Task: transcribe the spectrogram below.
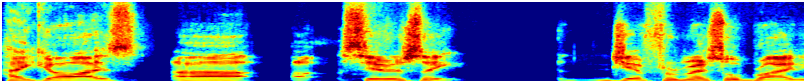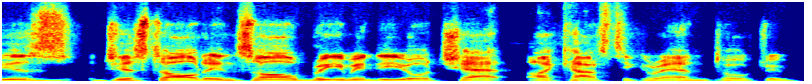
hey guys, uh, uh, seriously, Jeff from WrestleBrania has just dialed in, so I'll bring him into your chat. I can't stick around and talk to him.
